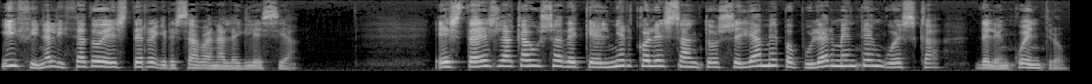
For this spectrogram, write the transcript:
y finalizado éste regresaban a la iglesia. Esta es la causa de que el miércoles santo se llame popularmente en Huesca del encuentro.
